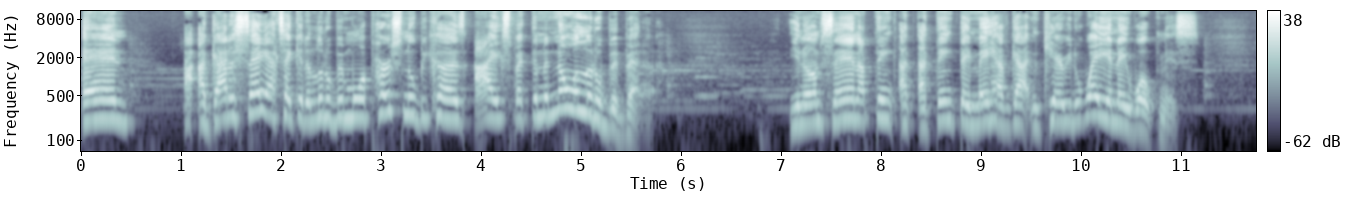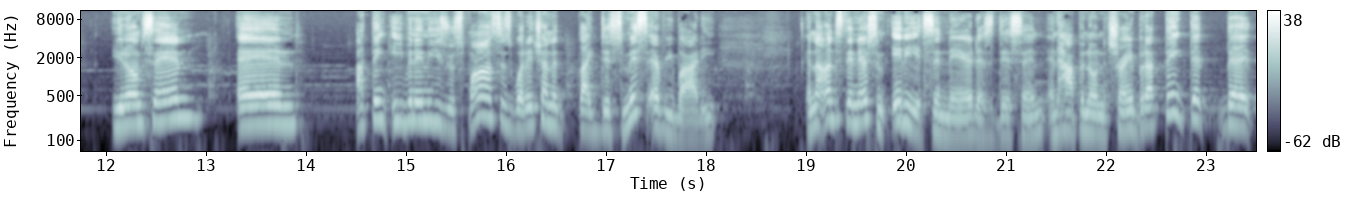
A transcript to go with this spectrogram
And I, I gotta say, I take it a little bit more personal because I expect them to know a little bit better. You know what I'm saying? I think I, I think they may have gotten carried away in their wokeness. You know what I'm saying? And I think even in these responses where they're trying to like dismiss everybody, and I understand there's some idiots in there that's dissing and hopping on the train, but I think that that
